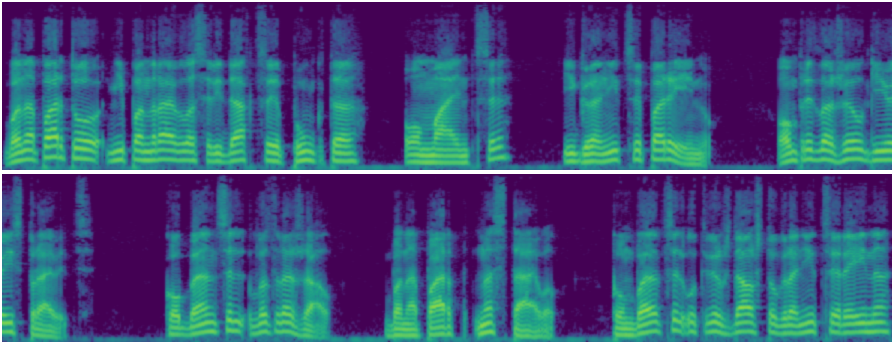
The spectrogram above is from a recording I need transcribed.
Бонапарту не понравилась редакция пункта о Майнце и границе по Рейну. Он предложил ее исправить. Кобенцель возражал. Бонапарт настаивал. Кумберцель утверждал, что границы Рейна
